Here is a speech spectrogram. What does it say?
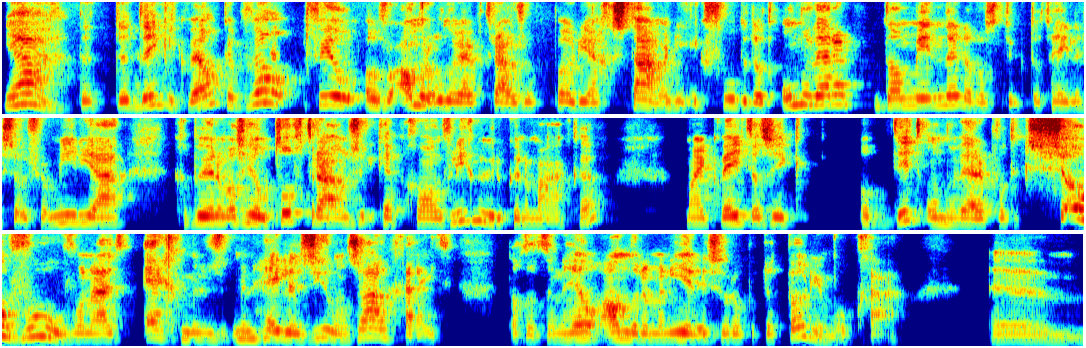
Ja, dat, dat denk ik wel. Ik heb wel veel over andere onderwerpen trouwens op podia gestaan, maar die, ik voelde dat onderwerp dan minder. Dat was natuurlijk dat hele social media gebeuren was heel tof trouwens. Ik heb gewoon vlieguren kunnen maken. Maar ik weet als ik op dit onderwerp, wat ik zo voel vanuit echt mijn, mijn hele ziel en zaligheid, dat het een heel andere manier is waarop ik dat podium op ga. Ehm,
